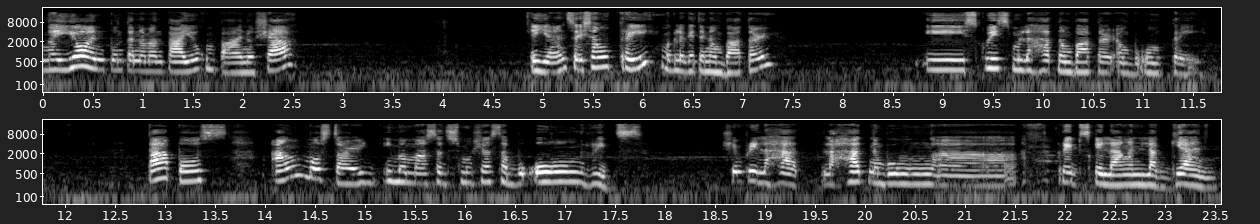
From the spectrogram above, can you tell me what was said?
Ngayon, punta naman tayo kung paano siya. Ayan, sa isang tray, maglagay tayo ng butter. I-squeeze mo lahat ng butter ang buong tray. Tapos, ang mustard, imamassage mo siya sa buong ribs. Siyempre lahat, lahat ng buong uh, ribs kailangan lagyan.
